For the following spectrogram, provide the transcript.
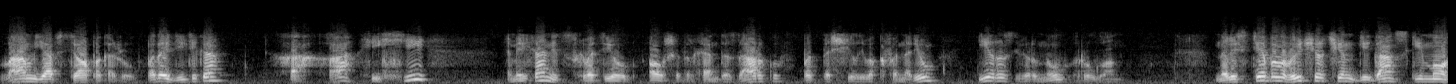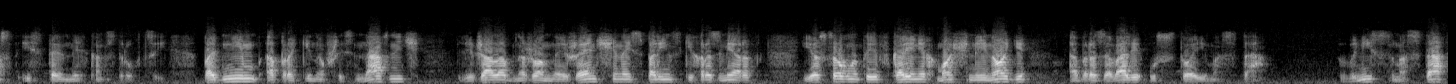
Вам я все покажу. Подойдите-ка. Ха-ха, хи-хи. Американец схватил Олшедерхенда за руку, подтащил его к фонарю и развернул рулон. На листе был вычерчен гигантский мост из стальных конструкций. Под ним, опрокинувшись навзничь, лежала обнаженная женщина исполинских размеров, ее согнутые в коленях мощные ноги образовали устои моста. Вниз с моста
